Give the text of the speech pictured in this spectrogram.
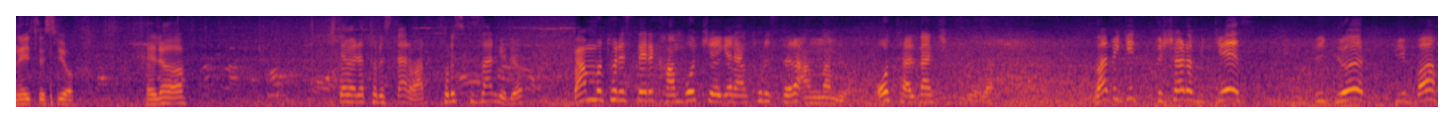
Neysesi yok. Hello. İşte böyle turistler var. Turist kızlar geliyor. Ben bu turistleri Kamboçya'ya gelen turistleri anlamıyorum. Otelden çıkmıyorlar. La bir git dışarı bir gez. Bir gör, bir bak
